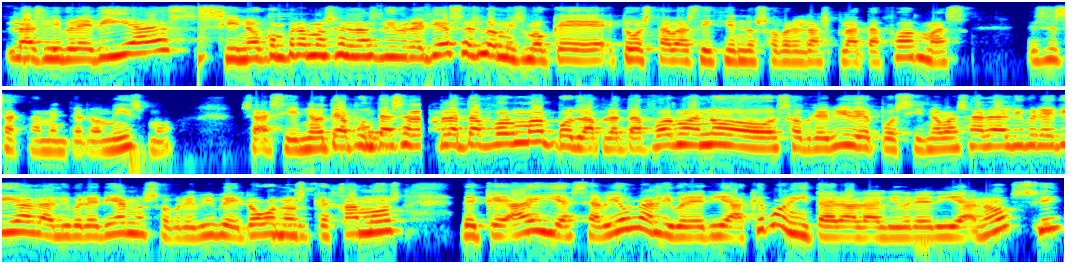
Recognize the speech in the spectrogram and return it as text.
las librerías, si no compramos en las librerías, es lo mismo que tú estabas diciendo sobre las plataformas. Es exactamente lo mismo. O sea, si no te apuntas a la plataforma, pues la plataforma no sobrevive. Pues si no vas a la librería, la librería no sobrevive. Y luego nos quejamos de que, ay, se había una librería. Qué bonita era la librería, ¿no? Sí,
